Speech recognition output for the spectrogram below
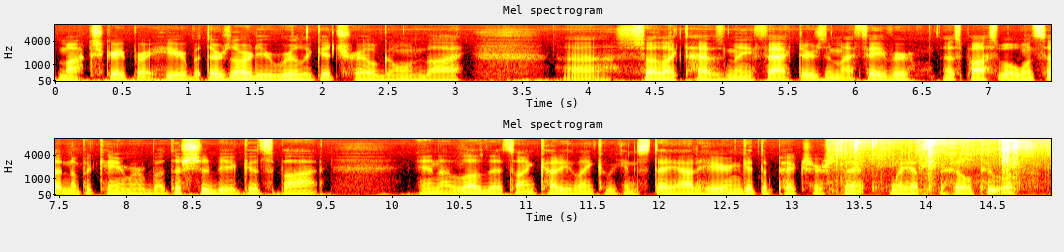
mock scrape right here, but there's already a really good trail going by. Uh, so I like to have as many factors in my favor as possible when setting up a camera, but this should be a good spot. And I love that it's on CuddeLink. We can stay out of here and get the picture sent way up the hill to us.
